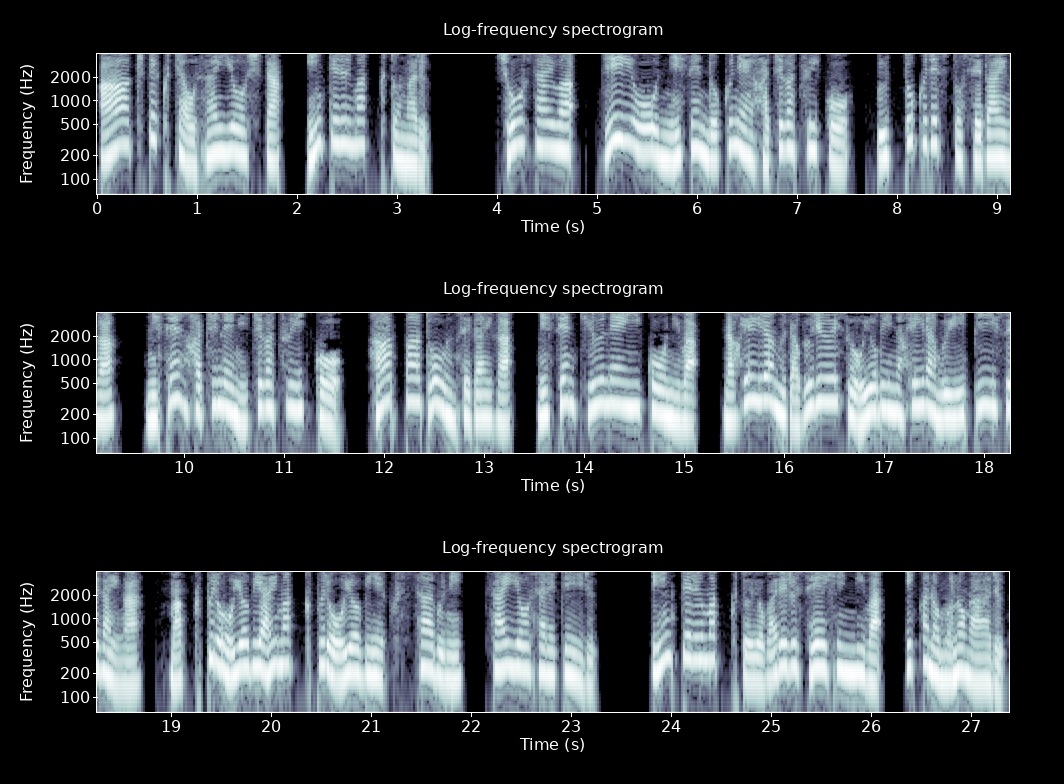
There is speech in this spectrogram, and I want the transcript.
アーキテクチャを採用したインテル Mac となる。詳細は GO2006 年8月以降、ウッドクレスト世代が2008年1月以降、ハーパートーン世代が2009年以降にはナヘイラム WS 及びナヘイラム EP 世代が Mac Pro 及び iMac Pro 及び X サーブに採用されている。インテル Mac と呼ばれる製品には以下のものがある。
